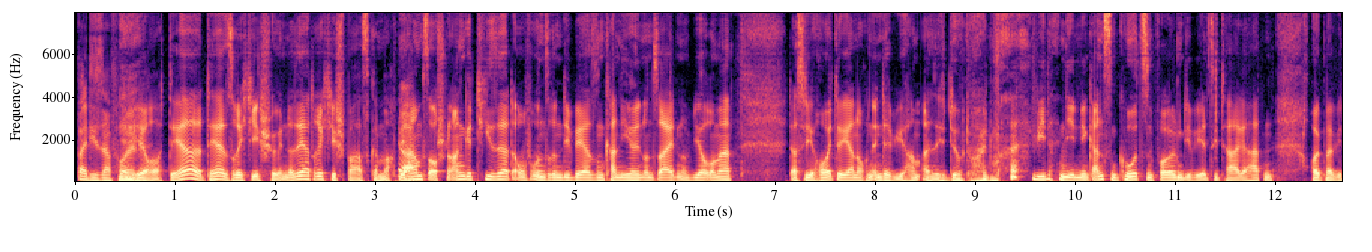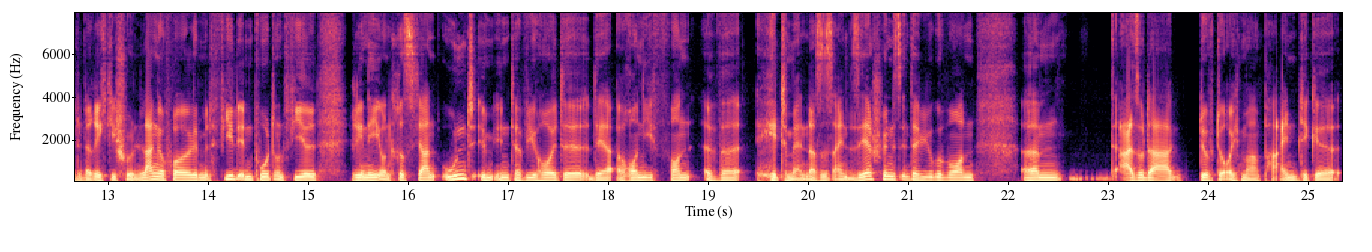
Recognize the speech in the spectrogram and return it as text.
bei dieser Folge. Ja, der, der ist richtig schön. Der hat richtig Spaß gemacht. Wir ja. haben es auch schon angeteasert auf unseren diversen Kanälen und Seiten und wie auch immer, dass wir heute ja noch ein Interview haben. Also ihr dürft heute mal wieder in den ganzen kurzen Folgen, die wir jetzt die Tage hatten, heute mal wieder eine richtig schön lange Folge mit viel Input und viel René und Christian und im Interview heute der Ronny von The Hitman. Das ist ein sehr schönes Interview geworden. Ähm, also da dürft ihr euch mal ein paar Einblicke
